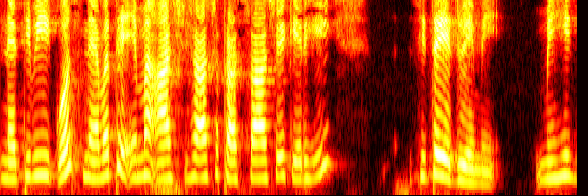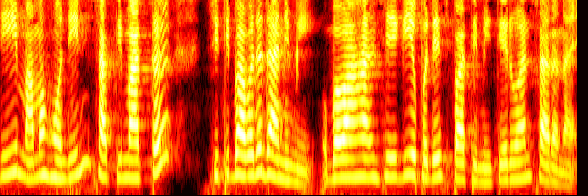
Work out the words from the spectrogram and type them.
නැති වී ගොස් නැවත එම ආශ්වාස ප්‍රශ්වාසයේ කෙරෙහි සිත යෙදුවෙමි. මෙහිදී මම හොඳින් සතිමත් සිටි බවද දනිමි. ඔබ වහන්සේගේ උපදේශ පතිමි. තෙරුවන් සරණයි.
